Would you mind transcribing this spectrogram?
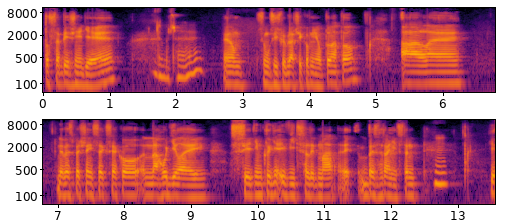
to se běžně děje. Dobře. Jenom si musíš vybrat šikovný auto na to, ale nebezpečný sex jako nahodilej, s jedním klidně i více lidma, eh, bez hranic. Ten, hmm. je,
